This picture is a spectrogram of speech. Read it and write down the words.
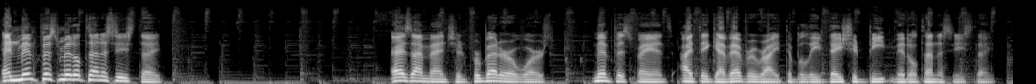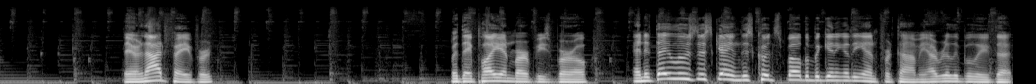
And Memphis, Middle Tennessee State. As I mentioned, for better or worse, Memphis fans, I think, have every right to believe they should beat Middle Tennessee State. They are not favored, but they play in Murfreesboro. And if they lose this game, this could spell the beginning of the end for Tommy. I really believe that.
